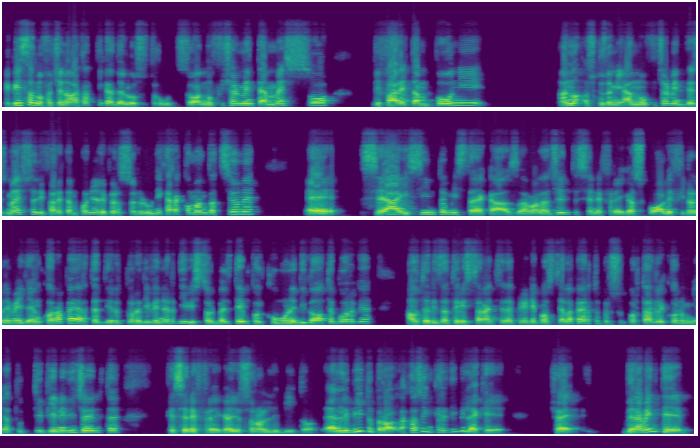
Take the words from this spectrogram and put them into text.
e qui stanno facendo la tattica dello struzzo, hanno ufficialmente ammesso di fare tamponi hanno, scusami, hanno ufficialmente smesso di fare tamponi alle persone. L'unica raccomandazione è se hai sintomi stai a casa, ma la gente se ne frega. Scuole fino alle medie ancora aperte, addirittura di venerdì, visto il bel tempo, il comune di Göteborg ha autorizzato i ristoranti ad aprire i posti all'aperto per supportare l'economia. Tutti pieni di gente che se ne frega. Io sono allibito. È allibito, però la cosa incredibile è che, cioè, veramente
